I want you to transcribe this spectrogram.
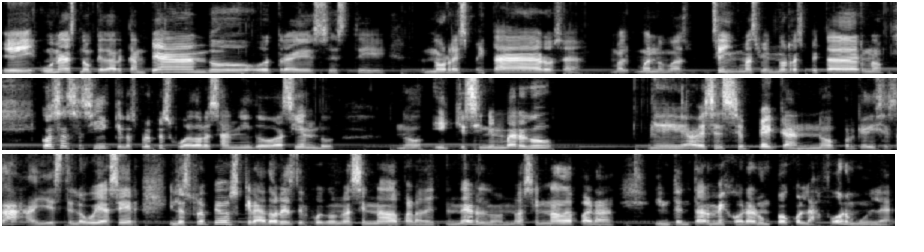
Eh, una es no quedar campeando, otra es este no respetar, o sea, bueno, más, sí, más bien no respetar, ¿no? Cosas así que los propios jugadores han ido haciendo, ¿no? Y que sin embargo eh, a veces se pecan, ¿no? Porque dices, ah, este lo voy a hacer. Y los propios creadores del juego no hacen nada para detenerlo, no hacen nada para intentar mejorar un poco la fórmula.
